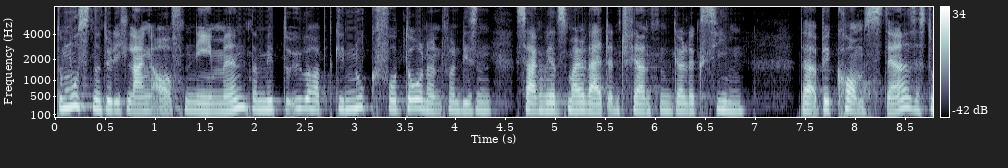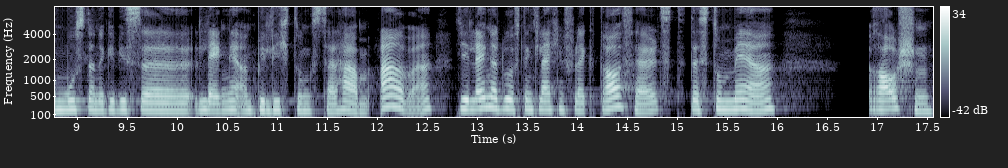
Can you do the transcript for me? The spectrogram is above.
Du musst natürlich lang aufnehmen, damit du überhaupt genug Photonen von diesen, sagen wir jetzt mal weit entfernten Galaxien da bekommst. Ja? Das heißt, du musst eine gewisse Länge an Belichtungszeit haben. Aber je länger du auf den gleichen Fleck draufhältst, desto mehr Rauschen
